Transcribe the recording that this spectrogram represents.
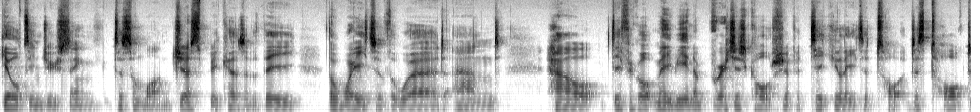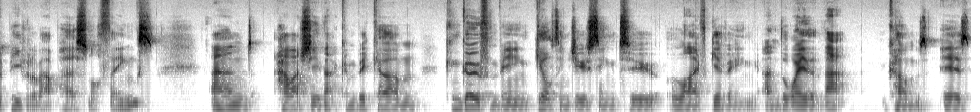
guilt inducing to someone just because of the the weight of the word and how difficult, maybe in a British culture, particularly to talk, just talk to people about personal things, and how actually that can become can go from being guilt inducing to life giving. And the way that that comes is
